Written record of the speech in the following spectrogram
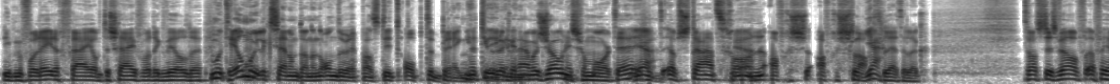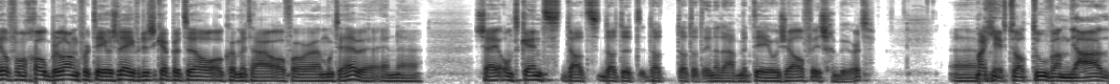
Liet me volledig vrij om te schrijven wat ik wilde. Het moet heel moeilijk zijn om dan een onderwerp als dit op te brengen. Natuurlijk, en haar zoon is vermoord. Hè? Ja. Is op, op straat gewoon Ja. afges, afgeslacht, letterlijk. Het was dus wel heel van groot belang voor Theo's leven. Dus ik heb het wel ook met haar over eh, moeten hebben. En eh, zij ontkent dat, dat, het, dat, dat het inderdaad met Theo zelf is gebeurd. Eh, Maar geeft wel toe van, ja,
